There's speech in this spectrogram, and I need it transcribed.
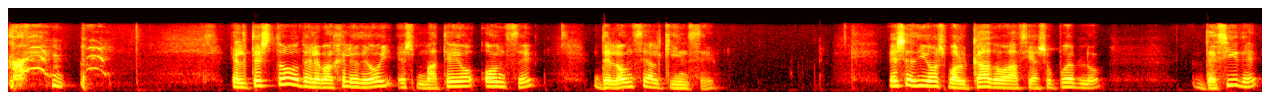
El texto del Evangelio de hoy es Mateo 11, del 11 al 15. Ese Dios volcado hacia su pueblo decide,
